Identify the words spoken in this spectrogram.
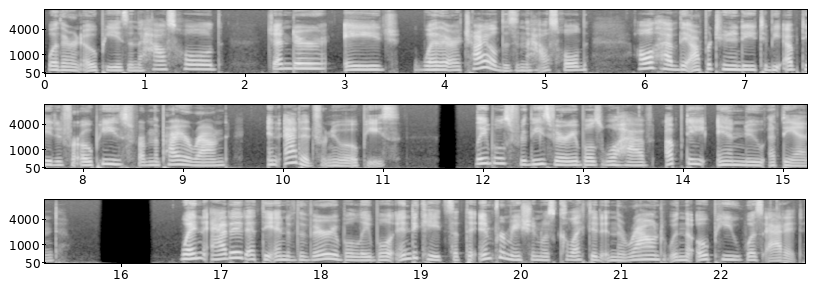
whether an OP is in the household, gender, age, whether a child is in the household, all have the opportunity to be updated for OPs from the prior round and added for new OPs. Labels for these variables will have update and new at the end. When added at the end of the variable label indicates that the information was collected in the round when the OP was added.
